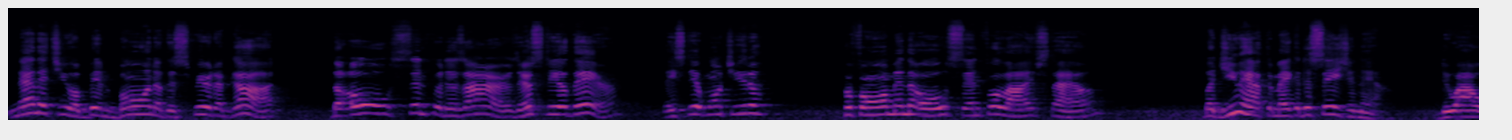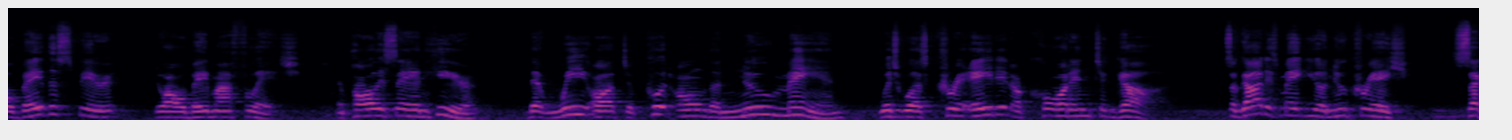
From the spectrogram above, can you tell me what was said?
now that you have been born of the Spirit of God, the old sinful desires, they're still there. They still want you to perform in the old sinful lifestyle. But you have to make a decision now. Do I obey the Spirit? Do I obey my flesh? And Paul is saying here that we are to put on the new man which was created according to God. So God has made you a new creation. 2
